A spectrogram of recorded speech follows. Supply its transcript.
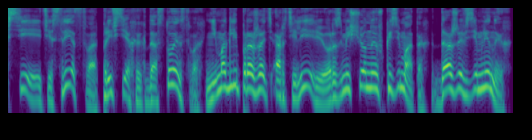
все эти средства, при всех их достоинствах, не могли поражать артиллерию, размещенную в казематах, даже в земляных.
